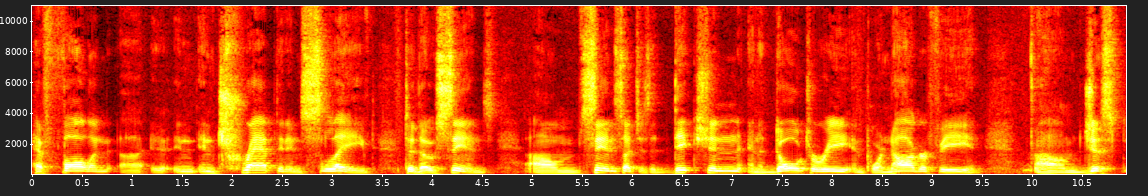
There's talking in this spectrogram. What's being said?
have fallen uh, in, entrapped and enslaved to those sins? Um, sins such as addiction and adultery and pornography and um, just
